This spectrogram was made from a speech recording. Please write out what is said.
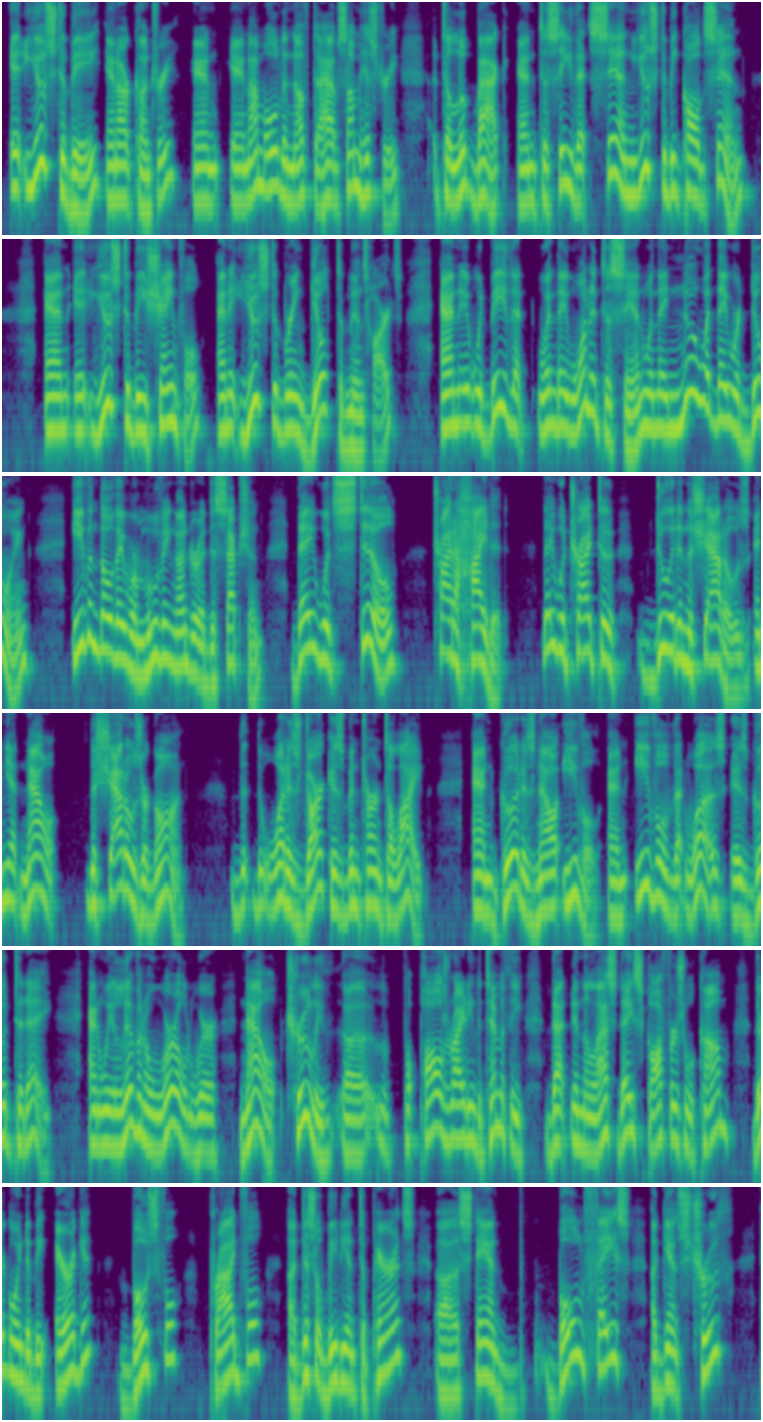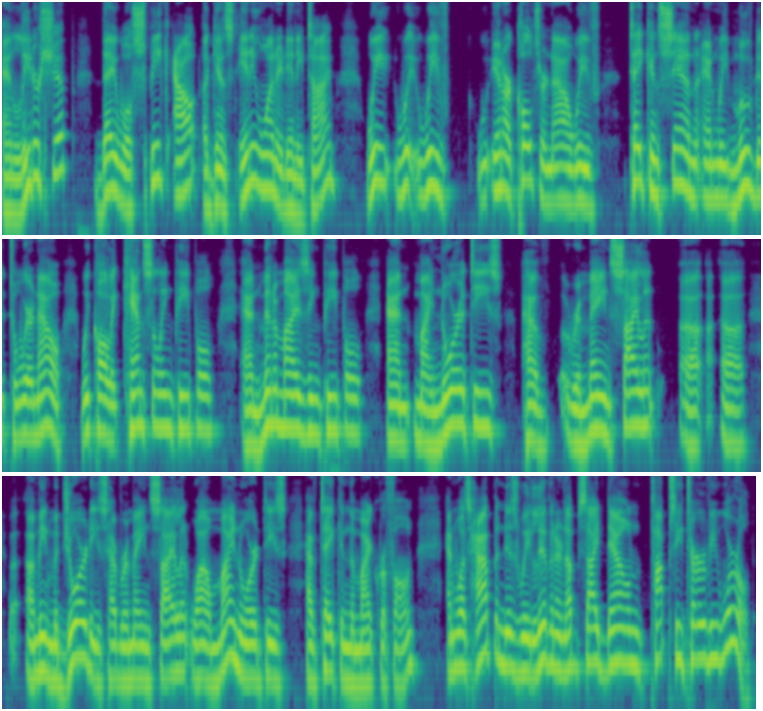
It used to be in our country, and, and I'm old enough to have some history, to look back and to see that sin used to be called sin, and it used to be shameful, and it used to bring guilt to men's hearts. And it would be that when they wanted to sin, when they knew what they were doing, even though they were moving under a deception, they would still try to hide it. They would try to do it in the shadows, and yet now the shadows are gone. The, the, what is dark has been turned to light and good is now evil, and evil that was is good today. And we live in a world where now, truly, uh, Paul's writing to Timothy that in the last day, scoffers will come. They're going to be arrogant, boastful, prideful, uh, disobedient to parents, uh, stand bold face against truth and leadership. They will speak out against anyone at any time. We, we, we've in our culture now, we've taken sin and we've moved it to where now we call it canceling people and minimizing people, and minorities have remained silent. Uh, uh, I mean, majorities have remained silent while minorities have taken the microphone. And what's happened is we live in an upside down, topsy turvy world.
